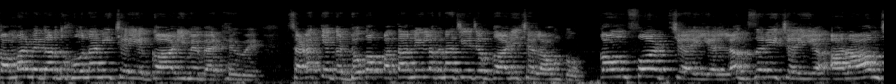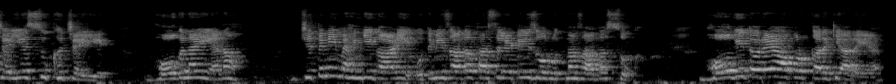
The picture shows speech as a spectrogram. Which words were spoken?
कमर में दर्द होना नहीं चाहिए गाड़ी में बैठे हुए। सड़क के गड्ढों का पता नहीं लगना चाहिए जब गाड़ी चलाऊं तो। कंफर्ट चाहिए लग्जरी चाहिए, आराम चाहिए, सुख चाहिए। भोगना ही है ना। जितनी महँगी गाड़ी, उतनी ज़्यादा फैसिलिटीज़ और उतना ज़्यादा सुख। भोग ही तो रहे आप और कर क्या रहे हैं?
